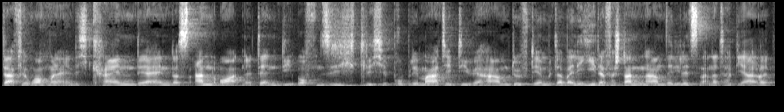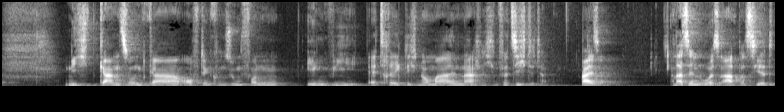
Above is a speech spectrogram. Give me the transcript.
Dafür braucht man eigentlich keinen, der einen das anordnet, denn die offensichtliche Problematik, die wir haben, dürfte ja mittlerweile jeder verstanden haben, der die letzten anderthalb Jahre nicht ganz und gar auf den Konsum von irgendwie erträglich normalen Nachrichten verzichtet hat. Also, was in den USA passiert,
